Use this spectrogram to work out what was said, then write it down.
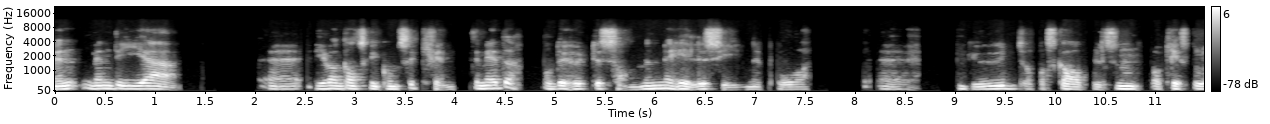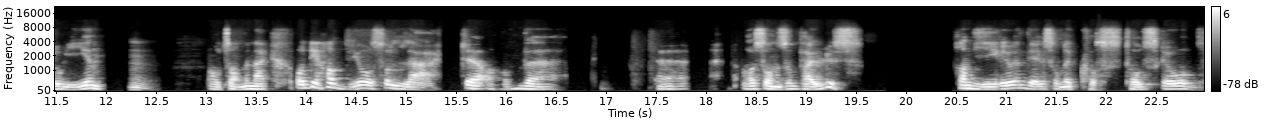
Men, men de, eh, de, var ganske konsekvente med det. Og det hørte sammen med hele synet på eh, Gud og på skapelsen og kristologien. Mm. Alt sammen der. Og de hadde jo også lært det av, eh, av sånne som Paulus. Han gir jo en del sånne kostholdsråd.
